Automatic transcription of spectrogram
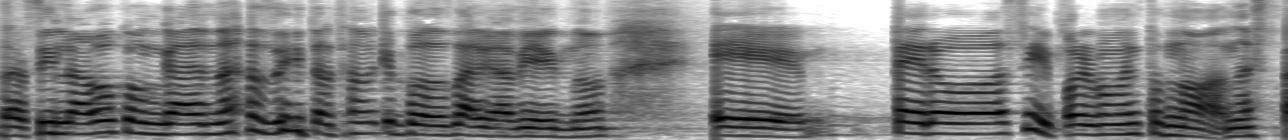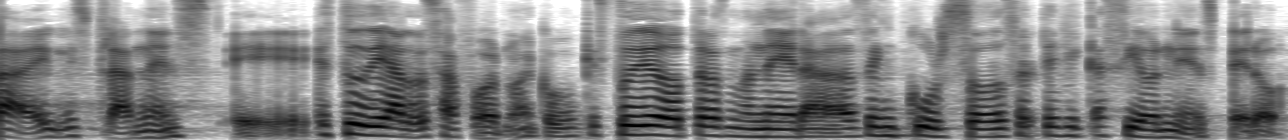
O sí lo hago con ganas y tratando que todo salga bien, ¿no? Eh, pero sí, por el momento no, no está en mis planes eh, estudiar de esa forma, como que estudio de otras maneras, en cursos, certificaciones, pero,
